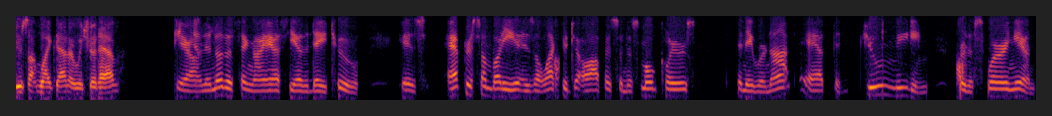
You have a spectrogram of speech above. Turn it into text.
do something like that, or we should have. Yeah, and another thing I asked the other day too is after somebody is elected to office and the smoke clears and they were not at the June meeting for the swearing in,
